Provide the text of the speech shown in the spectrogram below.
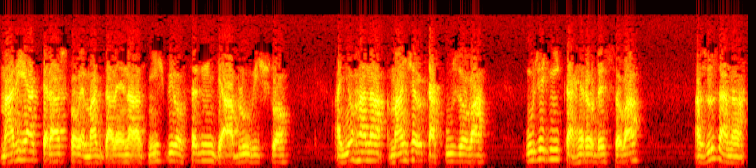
Maria, která slove Magdalena, z níž bylo sedm ďáblů vyšlo, a Johana, manželka Chůzova, úředníka Herodesova, a Zuzana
